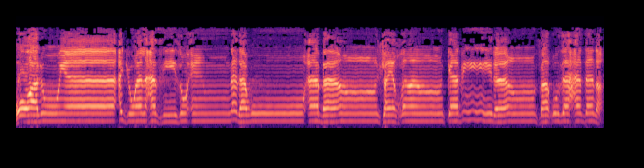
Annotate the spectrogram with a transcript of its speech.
قالوا يا أيها العزيز إن له أبا شيخا كبيرا فخذ عدنا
